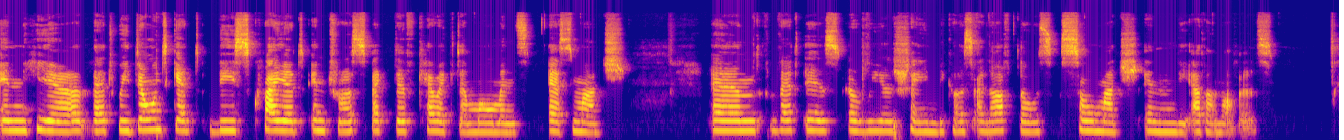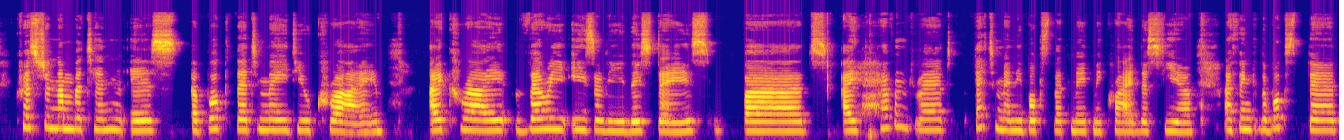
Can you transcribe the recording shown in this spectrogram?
in here that we don't get these quiet, introspective character moments as much. And that is a real shame because I loved those so much in the other novels. Question number 10 is a book that made you cry. I cry very easily these days, but I haven't read that many books that made me cry this year. I think the books that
